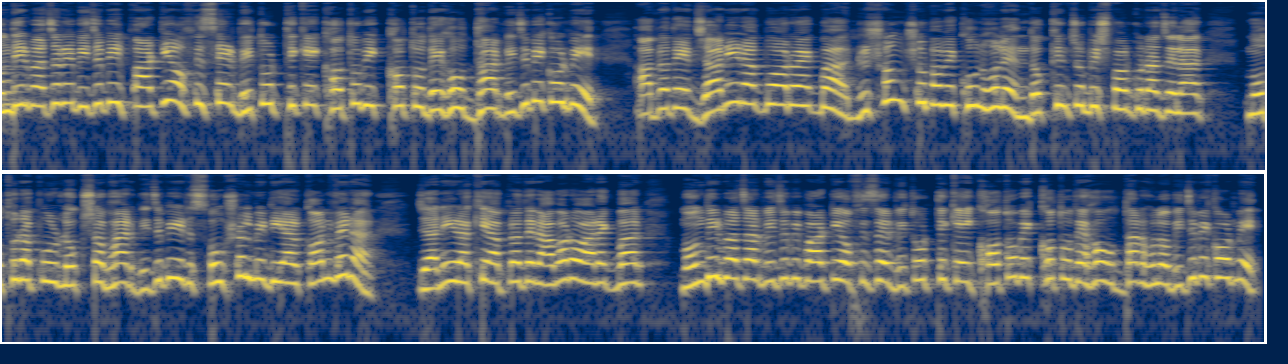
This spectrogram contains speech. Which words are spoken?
মন্দির বাজারে বিজেপির পার্টি অফিসের ভেতর থেকে ক্ষতবিক্ষত দেহ উদ্ধার বিজেপি কর্মীর। আপনাদের জানিয়ে রাখব আরও একবার, নৃশংসভাবে খুন হলেন দক্ষিণ চব্বিশ পরগনা জেলার মথুরাপুর লোকসভার বিজেপির সোশ্যাল মিডিয়ার কনভেনার জানিয়ে রাখি, আপনাদের আবারও আরেকবার মন্দির বাজার বিজেপি পার্টি অফিসের ভিতর থেকে এই ক্ষতবিক্ষত দেহ উদ্ধার হলো বিজেপি কর্মীর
